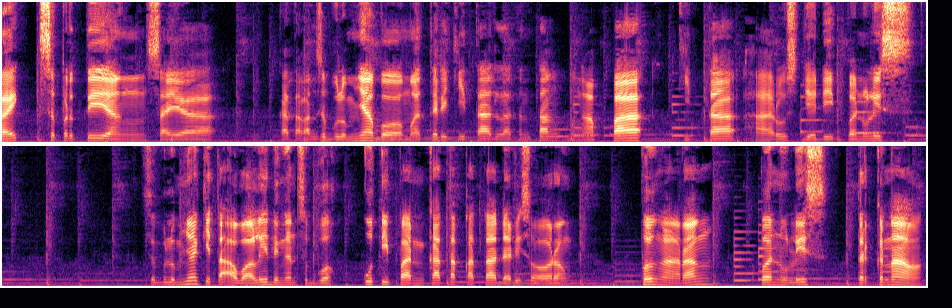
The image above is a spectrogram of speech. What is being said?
Baik, seperti yang saya katakan sebelumnya bahwa materi kita adalah tentang mengapa kita harus jadi penulis. Sebelumnya kita awali dengan sebuah kutipan kata-kata dari seorang pengarang penulis terkenal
